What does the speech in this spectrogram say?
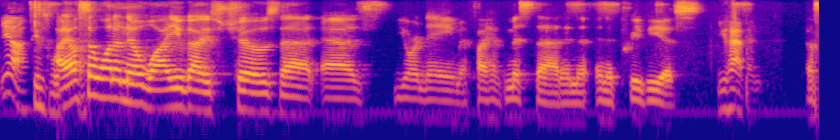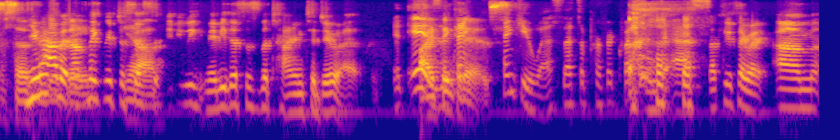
yeah. Seems. I also want to know why you guys chose that as your name. If I have missed that in a, in a previous You haven't. Episode, you have it. I don't think we've discussed Yeah. it. Maybe we, maybe this is the time to do it. It is. I think and thank, is. Thank you, Wes. That's a perfect question to ask. That's the segue. Um,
